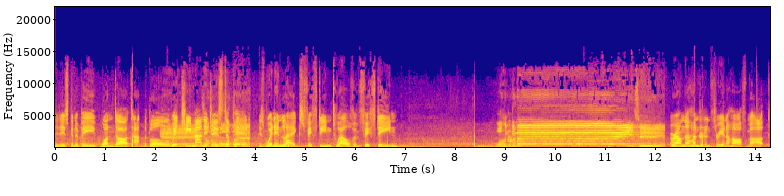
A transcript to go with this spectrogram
It is going to be one dart at the ball, which he manages to pin. His winning legs, 15, 12 and 15. 180. Around the 103 and a half mark.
